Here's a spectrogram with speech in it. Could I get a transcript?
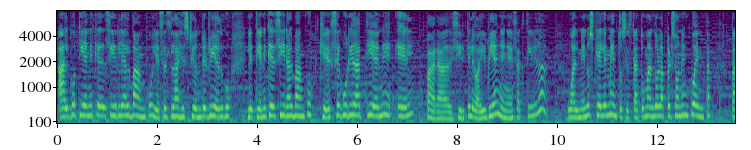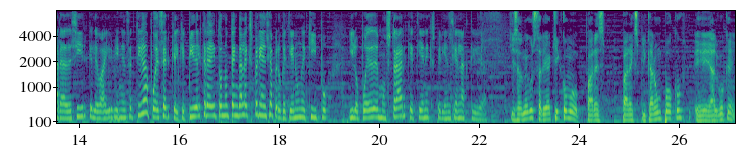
Algo tiene que decirle al banco y esa es la gestión de riesgo, le tiene que decir al banco qué seguridad tiene él para decir que le va a ir bien en esa actividad o al menos qué elementos está tomando la persona en cuenta para decir que le va a ir bien en esa actividad. Puede ser que el que pide el crédito no tenga la experiencia, pero que tiene un equipo y lo puede demostrar que tiene experiencia en la actividad. Quizás me gustaría aquí como para, para explicar un poco eh, algo que,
